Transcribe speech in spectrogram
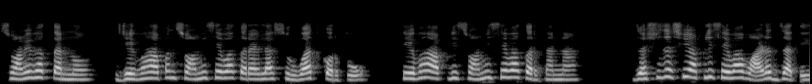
स्वामी भक्तांनो जेव्हा आपण स्वामी सेवा करायला सुरुवात करतो तेव्हा आपली स्वामी सेवा करताना जशी जशी आपली सेवा वाढत जाते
